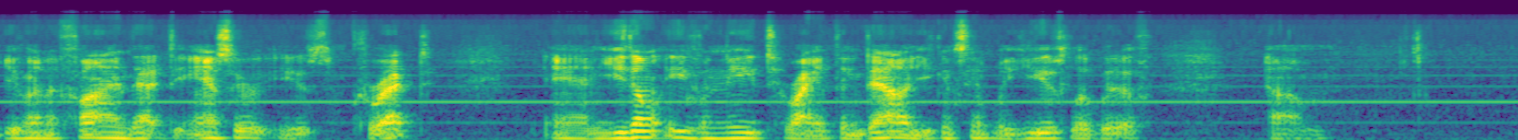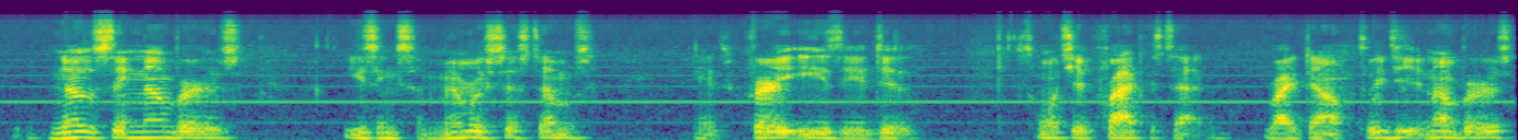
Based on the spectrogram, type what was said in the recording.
you're going to find that the answer is correct. And you don't even need to write anything down. You can simply use a little bit of um, noticing numbers, using some memory systems. It's very easy to do. So want you practice that. Write down three-digit numbers,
